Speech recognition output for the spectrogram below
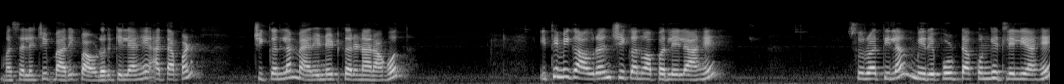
मसाल्याची बारीक पावडर केली आहे. आता आपण चिकनला मॅरिनेट करणार आहोत. इथे मी गावरान चिकन वापरलेलं आहे. सुरुवातीला मिरेपूड टाकून घेतलेली आहे.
